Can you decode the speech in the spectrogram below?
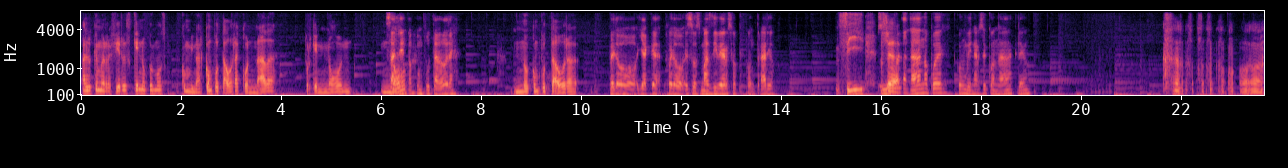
A lo que me refiero es que no podemos combinar computadora con nada. Porque no... Sale No, no computadora. no computadora. Pero ya que, pero eso es más diverso que contrario. Sí, o Sí, sea, pues nada no puede combinarse con nada, creo.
